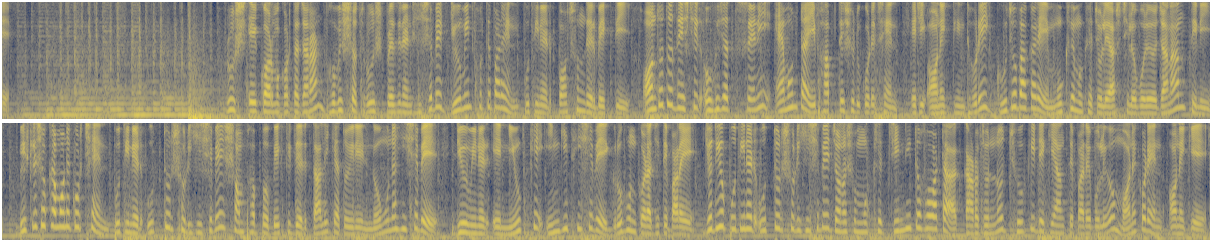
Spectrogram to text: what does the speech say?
রুশ এই কর্মকর্তা জানান, ভবিষ্যৎ রুশ প্রেসিডেন্ট হিসেবে ডিউমিন হতে পারেন পুতিনের পছন্দের ব্যক্তি। অন্তত দেশটির অভিজাত শ্রেণি এমনটাই ভাবতে শুরু করেছেন। এটি অনেক দিন ধরেই গুজব আকারে মুখে মুখে চলে আসছিল বলেও জানান তিনি। বিশ্লেষকরা মনে করছেন পুতিনের উত্তরসূরি হিসেবে সম্ভাব্য ব্যক্তিদের তালিকা তৈরির নমুনা হিসেবে ডিউমিনের এ নিয়োগকে ইঙ্গিত হিসেবে গ্রহণ করা যেতে পারে। যদিও পুতিনের উত্তরসূরি হিসেবে জনসম্মুখে চিহ্নিত হওয়াটা কারও জন্য ঝুঁকি ডেকে আনতে পারে বলেও মনে করেন অনেকে।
